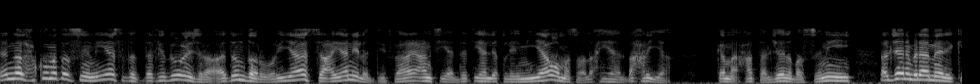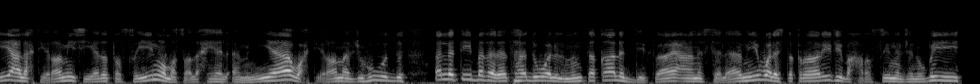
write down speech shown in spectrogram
إن الحكومة الصينية ستتخذ إجراءات ضرورية سعيا إلى الدفاع عن سيادتها الإقليمية ومصالحها البحرية. كما حث الجانب الصيني الجانب الأمريكي على احترام سيادة الصين ومصالحها الأمنية واحترام الجهود التي بذلتها دول المنطقة للدفاع عن السلام والاستقرار في بحر الصين الجنوبي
